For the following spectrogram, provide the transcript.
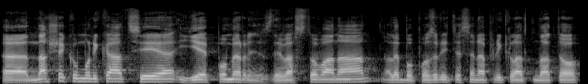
Eh, naše komunikácie je poměrně zdevastovaná, lebo pozrite se například na to,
